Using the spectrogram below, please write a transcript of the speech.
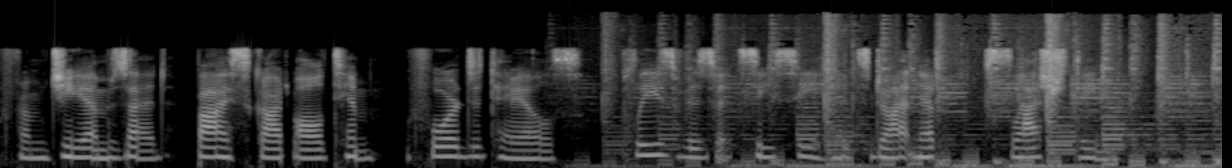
from GMZ by Scott Altham. For details, please visit cchits.net slash theme.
